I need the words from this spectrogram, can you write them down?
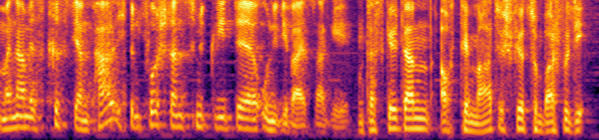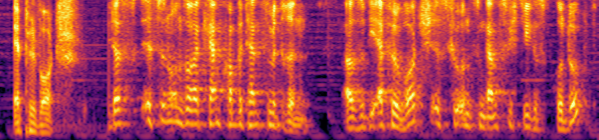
Mein Name ist Christian Pahl, ich bin Vorstandsmitglied der Unidevice AG. Und das gilt dann auch thematisch für zum Beispiel die Apple Watch. Das ist in unserer Kernkompetenz mit drin. Also die Apple Watch ist für uns ein ganz wichtiges Produkt.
